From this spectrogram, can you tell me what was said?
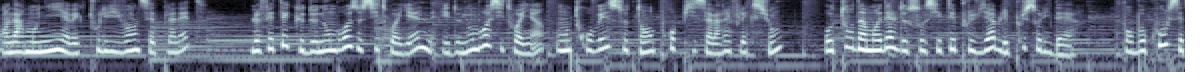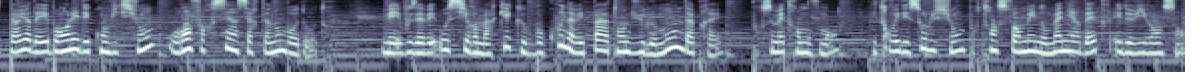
en harmonie avec tous les vivants de cette planète? Le fait est que de nombreuses citoyennes et de nombreux citoyens ont trouvé ce temps propice à la réflexion autour d'un modèle de société plus viable et plus solidaire. Pour beaucoup, cette période a ébranlé des convictions ou renforcé un certain nombre d'autres. Mais vous avez aussi remarqué que beaucoup n'avaient pas attendu le monde d'après pour se mettre en mouvement et trouver des solutions pour transformer nos manières d'être et de vivre ensemble.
